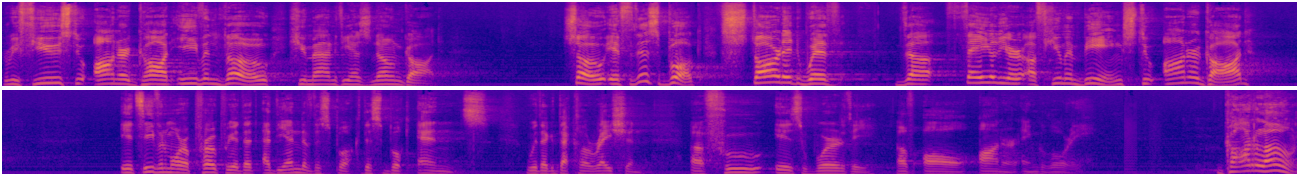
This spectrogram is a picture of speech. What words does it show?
refused to honor God even though humanity has known God. So, if this book started with the failure of human beings to honor God, it's even more appropriate that at the end of this book, this book ends with a declaration of who is worthy of all honor and glory God alone.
